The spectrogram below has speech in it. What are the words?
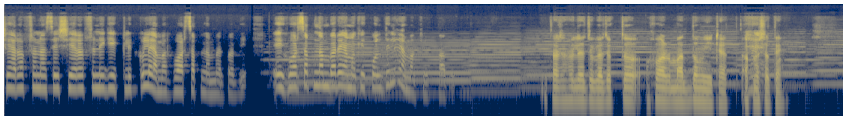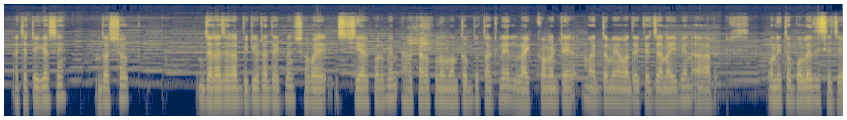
শেয়ার অপশন আছে শেয়ার অপশনে গিয়ে ক্লিক করলে আমার হোয়াটসঅ্যাপ নাম্বার পাবে। এই হোয়াটসঅ্যাপ নাম্বারে আমাকে কল দিলে আমাকে পাবে। তাহলে যোগাযোগ তো হওয়ার মাধ্যমে এটা আপনার হ্যাঁ। সাথে। আচ্ছা ঠিক আছে। দর্শক যারা যারা ভিডিওটা দেখবেন সবাই শেয়ার করবেন। আর কারও কোনো মন্তব্য থাকলে লাইক কমেন্টের মাধ্যমে আমাদেরকে জানাইবেন। আর উনি তো বলে দিছে যে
